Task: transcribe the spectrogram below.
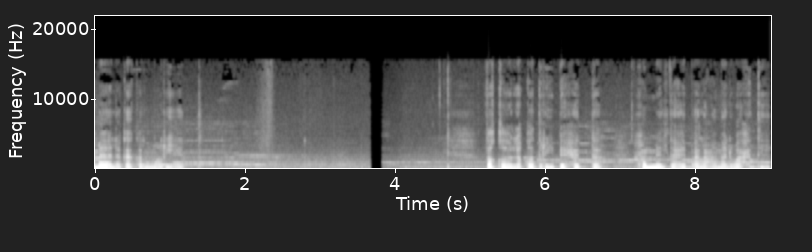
ما لك كالمريض؟ فقال قدري بحدة حملت عبء العمل وحدي.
